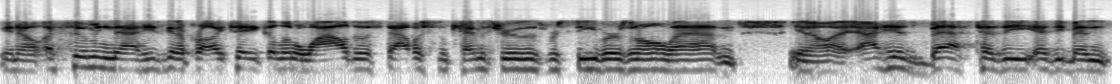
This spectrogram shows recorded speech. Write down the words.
you know, assuming that he's going to probably take a little while to establish some chemistry with his receivers and all that. And you know, at his best, has he has he been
